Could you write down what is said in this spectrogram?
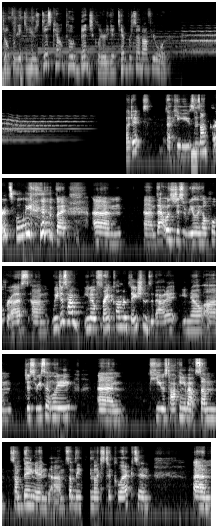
Don't forget to use discount code BenchClear to get 10% off your order. budget that he uses on cards fully, but um, um, that was just really helpful for us. Um, we just have you know frank conversations about it. You know, um, just recently, um, he was talking about some something and um, something he likes to collect, and um,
